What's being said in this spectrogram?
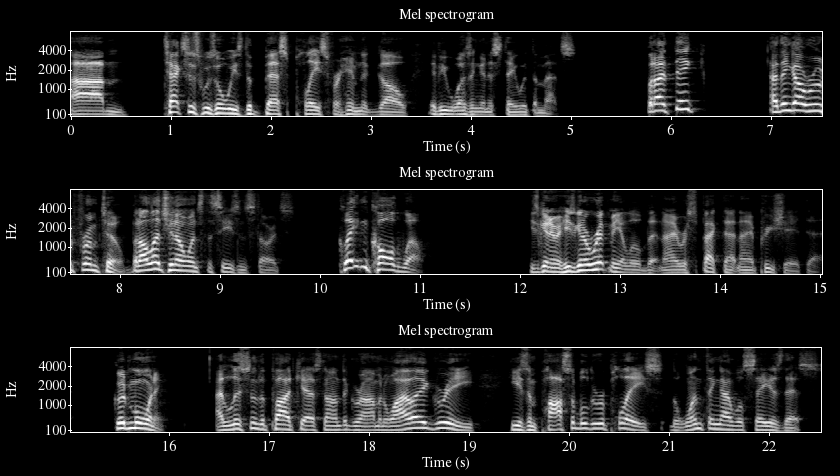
Um, Texas was always the best place for him to go if he wasn't going to stay with the Mets. But I think I think I'll root for him too. But I'll let you know once the season starts. Clayton Caldwell. He's gonna he's gonna rip me a little bit, and I respect that and I appreciate that. Good morning. I listen to the podcast on DeGrom, and while I agree he is impossible to replace, the one thing I will say is this.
